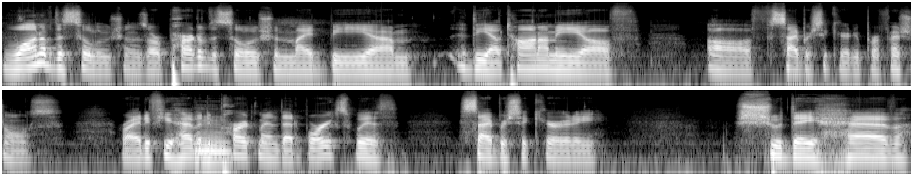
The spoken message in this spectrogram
one of the solutions or part of the solution might be um, the autonomy of of cybersecurity professionals, right? If you have a department that works with cybersecurity, should they have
